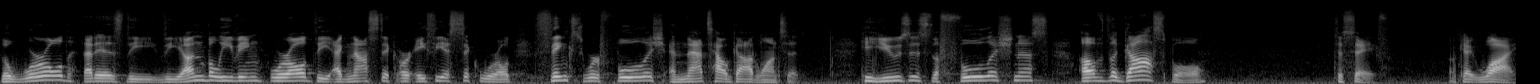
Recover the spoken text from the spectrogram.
the world, that is, the, the unbelieving world, the agnostic or atheistic world, thinks we're foolish, and that's how God wants it. He uses the foolishness of the gospel to save. Okay, why?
